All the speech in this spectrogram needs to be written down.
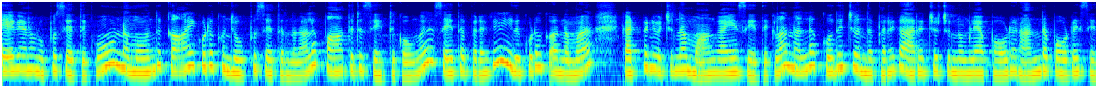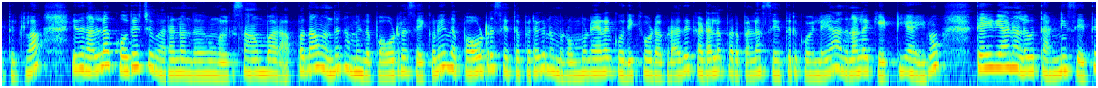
தேவையான உப்பு சேர்த்துக்குவோம். நம்ம வந்து காய் கூட கொஞ்சம் உப்பு சேர்த்துருந்தனால பார்த்துட்டு சேர்த்துக்கோங்க சேர்த்துக்கோங்க. சேர்த்த பிறகு இது கூட நம்ம கட் பண்ணி வச்சுருந்தா மாங்காயும் சேர்த்துக்கலாம். நல்லா கொதிச்சு வந்த பிறகு அரைச்சி வச்சுருந்தோம் இல்லையா பவுடர் அந்த பவுடரை சேர்த்துக்கலாம். இது நல்லா கொதிச்சு வரணும். அந்த உங்களுக்கு சாம்பார். அப்போ தான் வந்து நம்ம இந்த பவுடரை சேர்க்கணும். இந்த பவுடரை சேர்த்த பிறகு நம்ம ரொம்ப நேரம் கொதிக்க விடக்கூடாது. கடலைப்பருப்பெல்லாம் சேர்த்துருக்கோம் இல்லையா அதனால் கெட்டியாயிரும் தேவையான அளவு தண்ணி சேர்த்து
